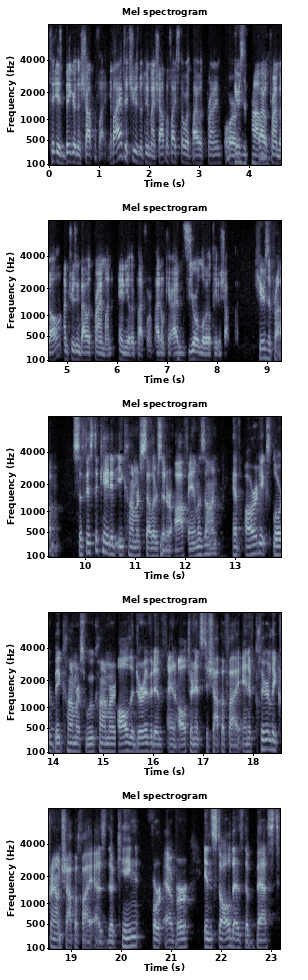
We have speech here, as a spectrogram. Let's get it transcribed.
to, is bigger than Shopify. If I have to choose between my Shopify store with Buy with Prime or Here's the Buy with Prime at all, I'm choosing Buy with Prime on any other platform. I don't care. I have zero loyalty to Shopify. Here's the problem sophisticated e commerce sellers that are off Amazon have already explored BigCommerce, WooCommerce, all the derivative and alternates to Shopify, and have clearly crowned Shopify as the king forever, installed as the best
